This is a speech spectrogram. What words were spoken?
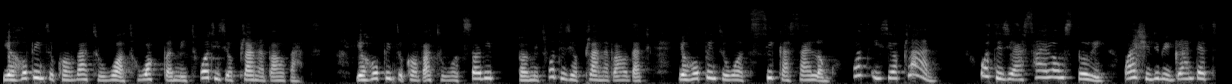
You're hoping to convert to what? Work permit. What is your plan about that? You're hoping to convert to what? Study permit. What is your plan about that? You're hoping to what? Seek asylum. What is your plan? What is your asylum story? Why should you be granted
